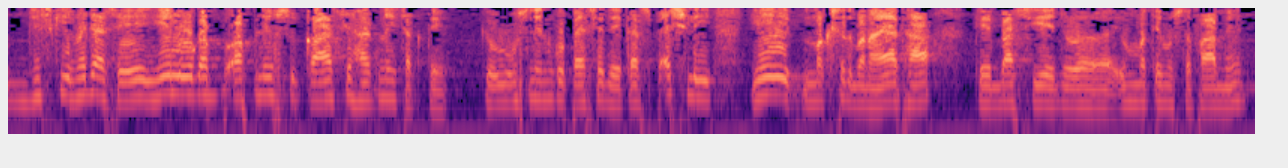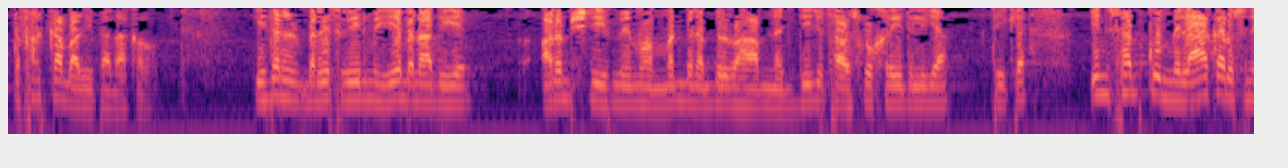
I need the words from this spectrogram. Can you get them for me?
جس کی وجہ سے یہ لوگ اب اپنے اس کار سے ہٹ نہیں سکتے۔ کہ اس نے ان کو پیسے دے کر اسپیشلی یہ مقصد بنایا تھا کہ بس یہ جو امت مصطفیٰ میں تفرقہ بازی پیدا کرو۔ ادھر بر صغیر میں یہ بنا دیے، عرب شریف میں محمد بن عبد الوہاب نجدی جو تھا اس کو خرید لیا، ٹھیک ہے۔ ان سب کو ملا کر اس نے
